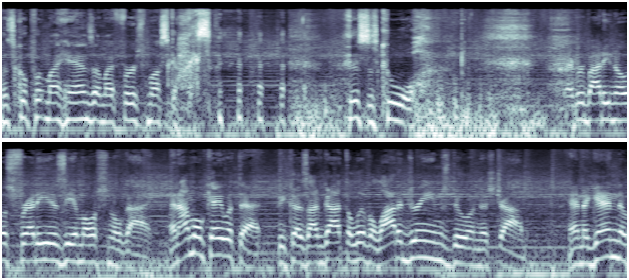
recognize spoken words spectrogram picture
Let's go put my hands on my first muskox. this is cool. Everybody knows Freddy is the emotional guy, and I'm okay with that because I've got to live a lot of dreams doing this job. And again, the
